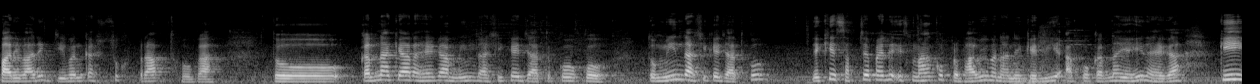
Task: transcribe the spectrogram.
पारिवारिक जीवन का सुख प्राप्त होगा। तो करना क्या रहेगा मीन राशि के जातकों को? तो मीन राशि के जातकों, देखिए, सबसे पहले इस माह को प्रभावी बनाने के लिए आपको करना यही रहेगा कि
